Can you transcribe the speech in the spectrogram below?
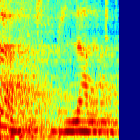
First blood.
